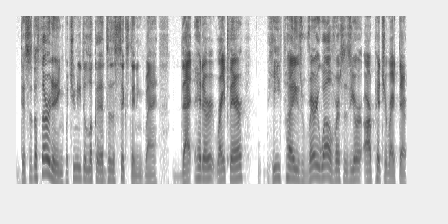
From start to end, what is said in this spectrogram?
This is the third inning, but you need to look ahead to the sixth inning, man. That hitter right there, he plays very well versus your our pitcher right there.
